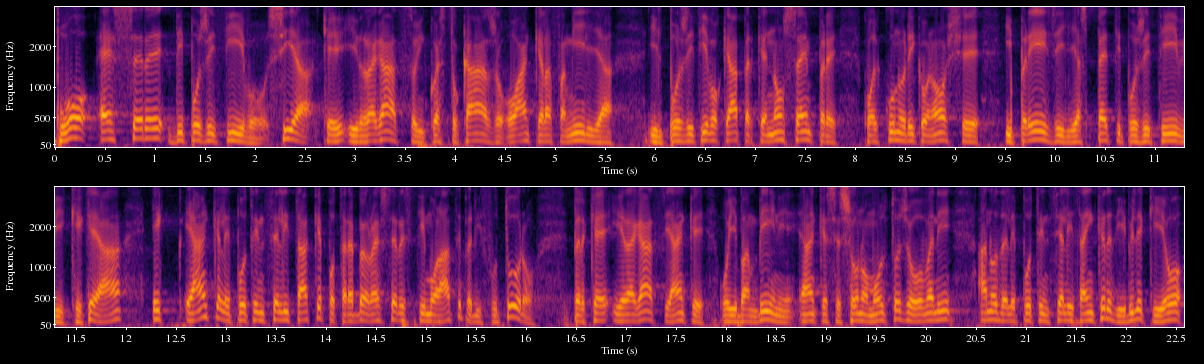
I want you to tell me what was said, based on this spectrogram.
può essere di positivo, sia che il ragazzo in questo caso o anche la famiglia il positivo che ha, perché non sempre qualcuno riconosce i presi, gli aspetti positivi che, che ha e, e, anche le potenzialità che potrebbero essere stimolate per il futuro, perché i ragazzi anche, o i bambini, anche se sono molto giovani, hanno delle potenzialità incredibili che io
